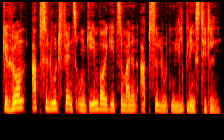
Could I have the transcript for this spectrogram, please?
gehören absolut, wenn es um Game Boy geht, zu meinen absoluten Lieblingstiteln.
